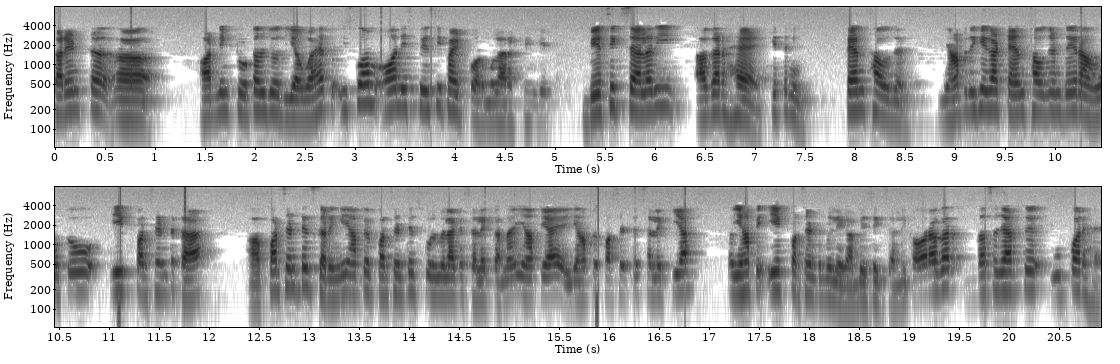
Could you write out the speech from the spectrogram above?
current earning total जो दिया हुआ है तो इसको हम ऑन स्पेसिफाइड फॉर्मूला रखेंगे। बेसिक सैलरी अगर है, कितनी? टेन थाउज़ेंड यहाँ पे देखिएगा टेन थाउज़ेंड दे रहा हूँ तो एक परसेंट का परसेंटेज करेंगे। यहाँ पे परसेंटेज कुल मिला के सेलेक्ट करना है। यहाँ पे आए, यहाँ पे परसेंटेज सेलेक्ट किया। और यहाँ पे एक परसेंट मिलेगा बेसिक सैलरी का। और अगर दस हज़ार से ऊपर है,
